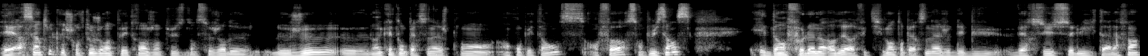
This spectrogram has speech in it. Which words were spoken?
Et c'est un truc que je trouve toujours un peu étrange en plus dans ce genre de, jeu, euh, dans lequel ton personnage prend en compétences, en force, en puissance. Et dans Fallen Order, effectivement, ton personnage au début versus celui que tu as à la fin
